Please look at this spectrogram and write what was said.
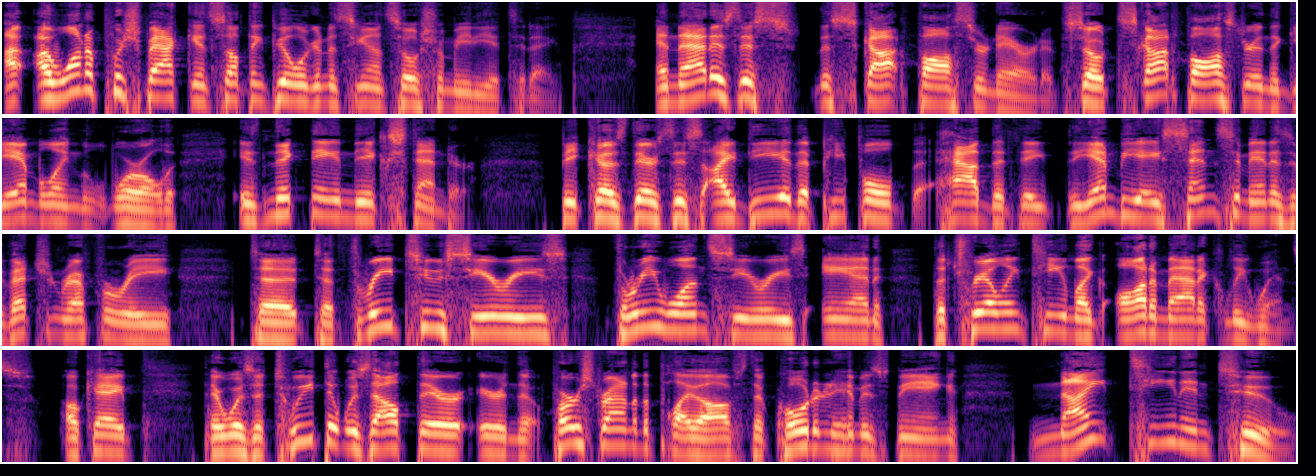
I, I want to push back against something people are going to see on social media today. And that is this, this Scott Foster narrative. So, Scott Foster in the gambling world is nicknamed the extender because there's this idea that people had that they, the NBA sends him in as a veteran referee to, to 3 2 series, 3 1 series, and the trailing team like automatically wins. Okay? There was a tweet that was out there in the first round of the playoffs that quoted him as being 19 and 2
